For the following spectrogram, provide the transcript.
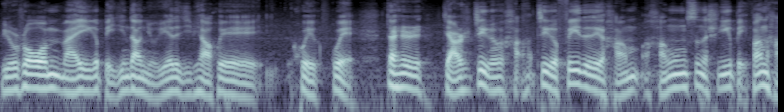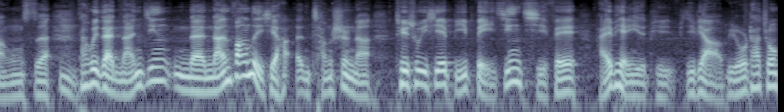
比如说，我们买一个北京到纽约的机票会。会贵，但是假如是这个航这个飞的这个航航空公司呢，是一个北方的航空公司，它会在南京的南方的一些城市呢推出一些比北京起飞还便宜的机机票，比如它从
